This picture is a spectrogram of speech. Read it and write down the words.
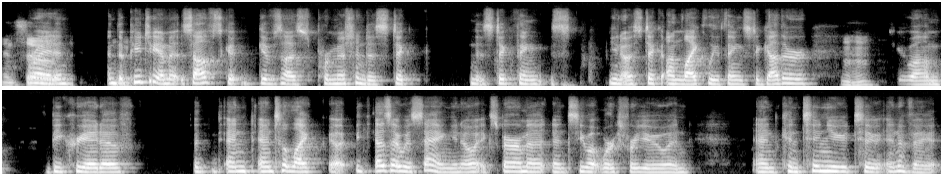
And so, right and and the pgm itself gives us permission to stick stick things you know stick unlikely things together Mhm. to um, be creative and and to like uh, as i was saying you know experiment and see what works for you and and continue to innovate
